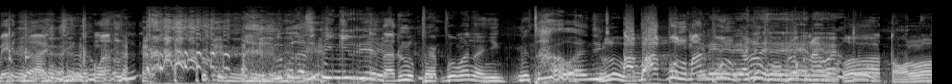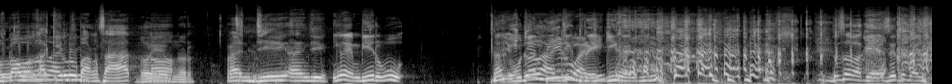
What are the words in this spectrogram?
Beda anjing sama lu. Lu Bekasi pinggir dia. Kita dulu Pep gue mana anjing? Nggak tahu anjing. Lu. Abapul, ini, Lu goblok kenapa? Wah, tolol. Di bawah kaki lu bangsat. Oh iya No. bener. Anjing, anjing. Enggak yang biru. Ya udah lah anjing, anjing. dragging anjing. Terus sama GS itu banyak.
